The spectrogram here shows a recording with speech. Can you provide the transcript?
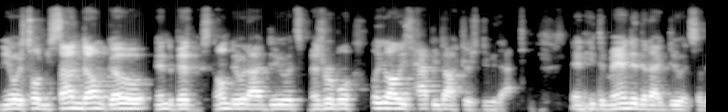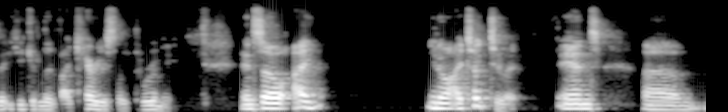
And he always told me, son, don't go into business. Don't do what I do. It's miserable. Look at all these happy doctors do that. And he demanded that I do it so that he could live vicariously through me. And so I, you know, I took to it. And um,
